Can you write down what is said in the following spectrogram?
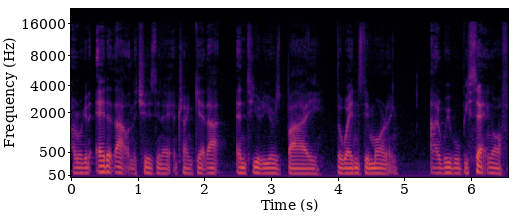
And we're going to edit that on the Tuesday night and try and get that into your ears by the Wednesday morning. And we will be setting off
